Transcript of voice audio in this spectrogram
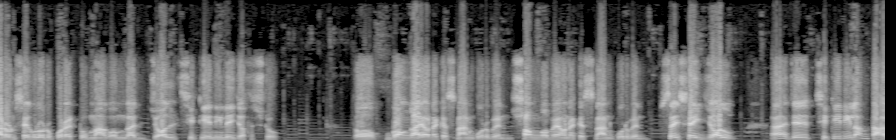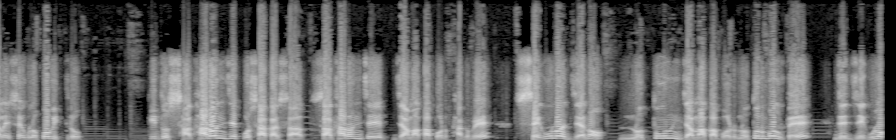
কারণ সেগুলোর উপর একটু মা গঙ্গার জল ছিটিয়ে নিলেই যথেষ্ট। তো গঙ্গায় অনেকে স্নান করবেন সঙ্গমে অনেকে স্নান করবেন সেই সেই জল হ্যাঁ, যে ছিটিয়ে নিলাম তাহলে সেগুলো পবিত্র। কিন্তু সাধারণ যে পোশাক আশাক সাধারণ যে জামা কাপড় থাকবে সেগুলো যেন নতুন জামা কাপড় নতুন বলতে যে যেগুলো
